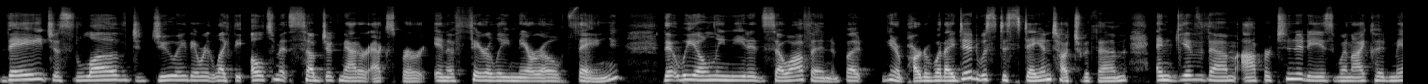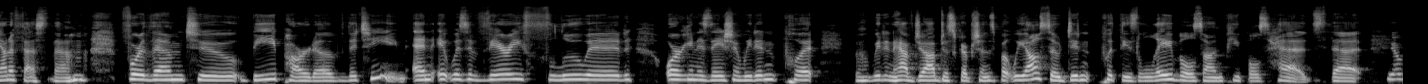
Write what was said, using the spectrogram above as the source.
They just loved doing, they were like the ultimate subject matter expert in a fairly narrow thing that we only needed so often. But, you know, part of what I did was to stay in touch with them and give them opportunities when I could manifest them for them to be part of the team. And it was a very fluid organization. We didn't put we didn't have job descriptions, but we also didn't put these labels on people's heads that yep.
